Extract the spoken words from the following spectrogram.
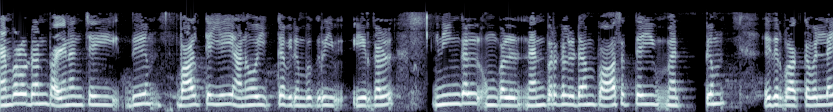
நண்பர்களுடன் பயணம் செய்து வாழ்க்கையை அனுபவிக்க விரும்புகிறீர்கள். நீங்கள் உங்கள் நண்பர்களிடம் பாசத்தை மட்டும் எதிர்பார்க்கவில்லை.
